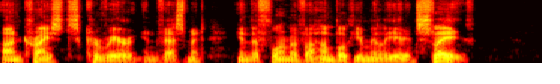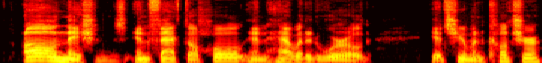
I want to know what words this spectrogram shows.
on Christ's career investment in the form of a humble, humiliated slave. All nations, in fact, the whole inhabited world, its human culture,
